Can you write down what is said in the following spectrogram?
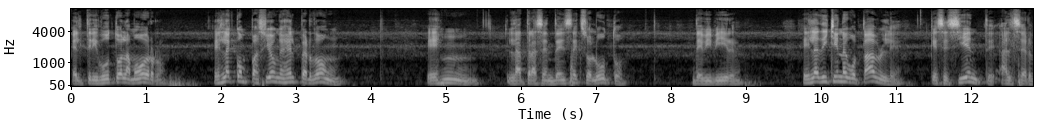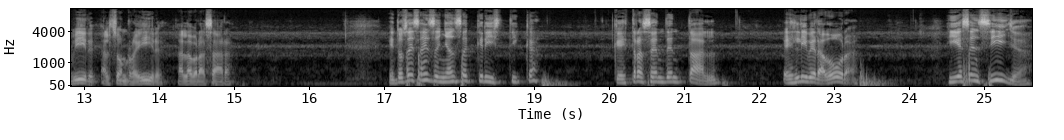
el tributo al amor. Es la compasión, es el perdón. Es la trascendencia absoluta de vivir. Es la dicha inagotable que se siente al servir, al sonreír, al abrazar. Entonces esa enseñanza crística, que es trascendental, es liberadora y es sencilla,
